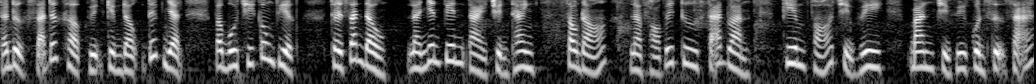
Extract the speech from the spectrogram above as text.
đã được xã Đức Hợp, huyện Kim Động tiếp nhận và bố trí công việc. Thời gian đầu là nhân viên đài truyền thanh, sau đó là phó bí thư xã đoàn, kiêm phó chỉ huy ban chỉ huy quân sự xã.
